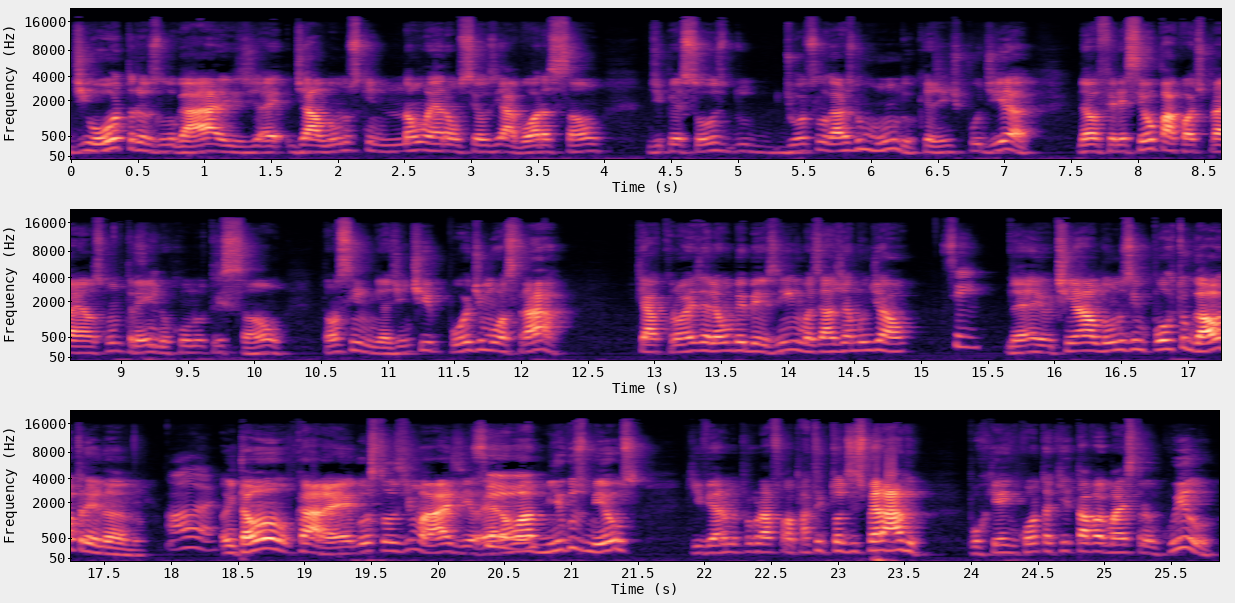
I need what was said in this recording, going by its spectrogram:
de outros lugares, de, de alunos que não eram seus e agora são de pessoas do- de outros lugares do mundo, que a gente podia né, oferecer o pacote para elas com treino, com nutrição. Então, assim, a gente pôde mostrar que a Croix ela é um bebezinho, mas ela já é mundial. sim. Né? Eu tinha alunos em Portugal treinando. Olha, Então, cara, é gostoso demais. Sim. Eram amigos meus que vieram me procurar e falaram, Patrick, tô desesperado. Porque enquanto aqui tava mais tranquilo,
